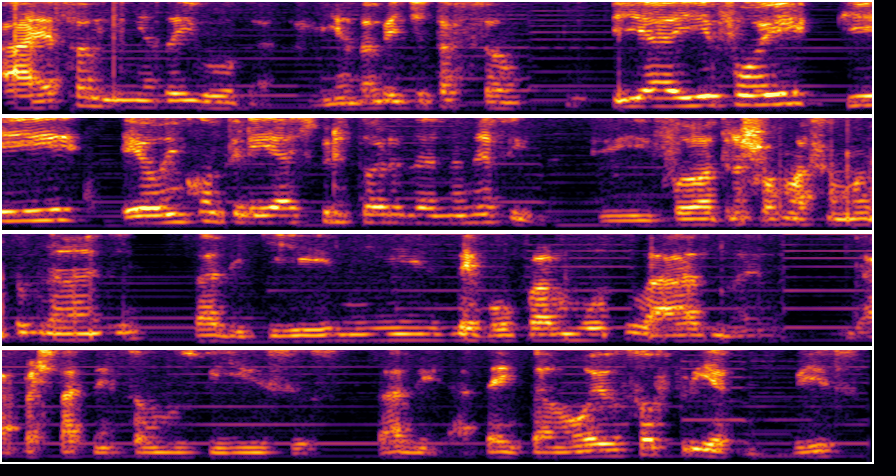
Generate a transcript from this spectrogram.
a essa linha da yoga, a linha da meditação. E aí foi que eu encontrei a espiritualidade na minha vida. E foi uma transformação muito grande, sabe? Que me levou para um outro lado, né? A prestar atenção nos vícios, sabe? Até então eu sofria com os vícios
